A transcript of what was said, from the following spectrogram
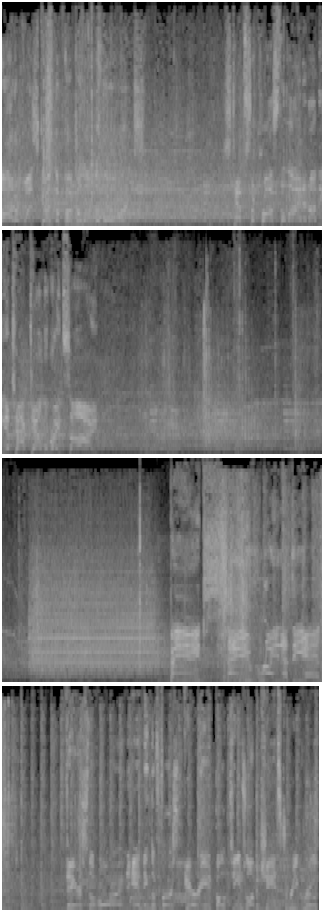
Ottawa's got the puck along the boards. Steps across the line and on the attack down the right side. At the end. There's the horn, ending the first period. Both teams will have a chance to regroup.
